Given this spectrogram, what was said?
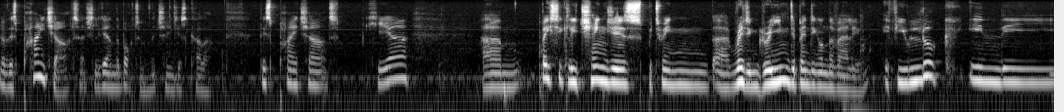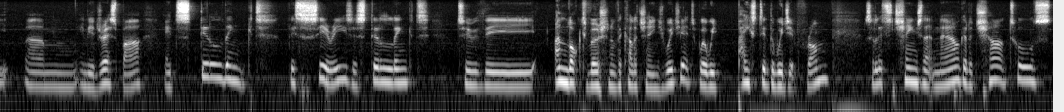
of this pie chart actually down the bottom that changes color this pie chart here um, basically changes between uh, red and green depending on the value. If you look in the um, in the address bar, it's still linked. This series is still linked to the unlocked version of the color change widget where we pasted the widget from. So let's change that now. Go to Chart Tools,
